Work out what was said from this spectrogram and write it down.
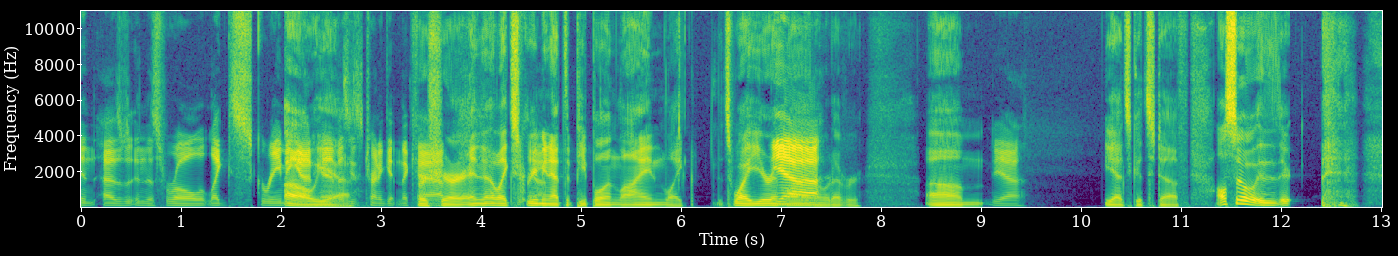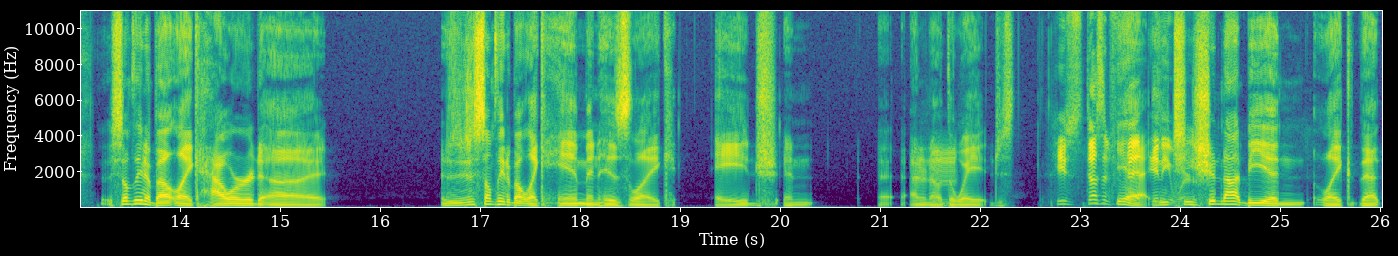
in as in this role like screaming at Oh, him yeah. as he's trying to get in the car. For sure. And they're like screaming at the people in line, like, that's why you're in Yeah. line or whatever. Um, yeah Yeah, it's good stuff. Also, is there, there's something about like Howard. Uh, there's just something about like him and his like age, and uh, I don't know the Mhm. way it just. He doesn't Yeah, fit he, he should not be in like that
